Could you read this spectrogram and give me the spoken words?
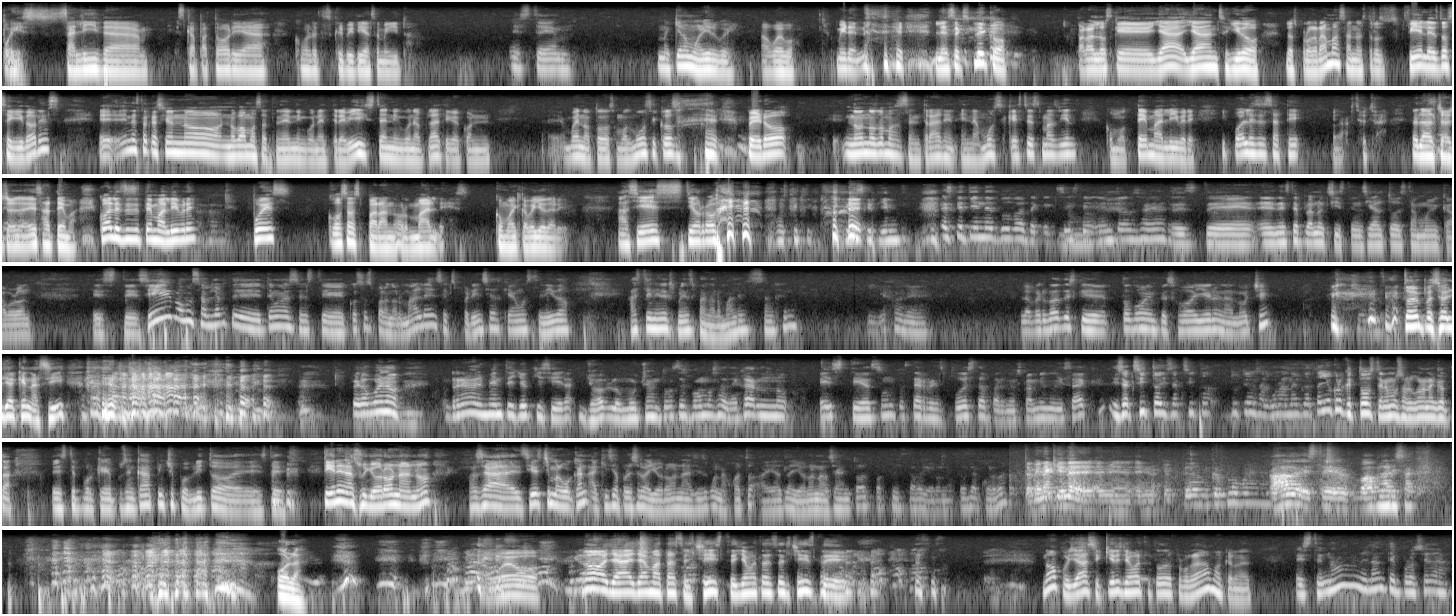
pues, salida, escapatoria. ¿Cómo lo describirías, amiguito? Este. Me quiero morir, güey. A huevo. Miren, les explico. Para los que ya, ya han seguido los programas, a nuestros fieles dos seguidores, eh, en esta ocasión no, no, vamos a tener ninguna entrevista, ninguna plática con... Eh, bueno, todos somos músicos, pero no nos vamos a centrar en, la música. Este es más bien como tema libre. ¿Y cuál es esa, te esa tema? ¿Cuál es ese tema libre? Pues cosas paranormales, como el cabello de Ariel. Así es, tío Robert. es que tiene? Es que tiene dudas de que existe. Entonces, este, en este plano existencial todo está muy cabrón. Este, sí, vamos a hablar de temas, este, cosas paranormales, experiencias que hemos tenido. ¿Has tenido experiencias paranormales, Ángel? Híjole. La verdad es que todo empezó ayer en la noche. todo empezó el día que nací. Pero bueno, realmente yo quisiera, yo hablo mucho, entonces vamos a dejar este asunto, esta respuesta para nuestro amigo Isaac. Isaacito, Isaacito, ¿tú tienes alguna anécdota? Yo creo que todos tenemos alguna anécdota, este, porque pues en cada pinche pueblito, este, tienen a su llorona, ¿no? O sea, si es Chimalhuacán, aquí se aparece la Llorona. Si es Guanajuato, allá es la Llorona. O sea, en todas partes está la Llorona. ¿Estás de acuerdo? También aquí en el, en, el micrófono, güey. Ah, este, va a hablar Isaac. Hola. huevo. No, ya, ya mataste el chiste, ya mataste el chiste. No, pues ya, si quieres, llévate todo el programa, carnal. Este, no, adelante, proceda.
